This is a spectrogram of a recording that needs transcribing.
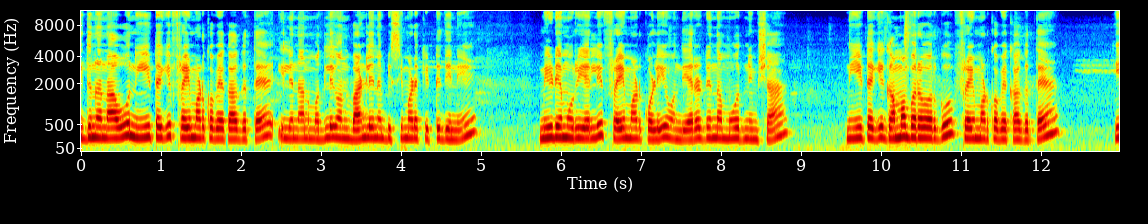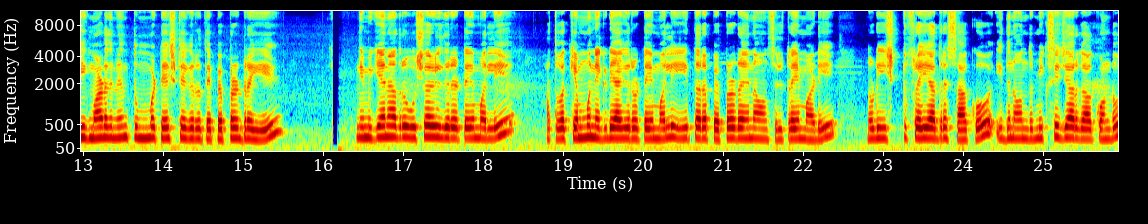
ಇದನ್ನು ನಾವು ನೀಟಾಗಿ ಫ್ರೈ ಮಾಡ್ಕೋಬೇಕಾಗುತ್ತೆ. ಇಲ್ಲಿ ನಾನು ಮೊದಲಿಗೆ ಒಂದು ಬಾಣಲಿನ ಬಿಸಿ ಮಾಡೋಕ್ಕೆ ಇಟ್ಟಿದ್ದೀನಿ. ಮೀಡಿಯಮ್ ಉರಿಯಲ್ಲಿ ಫ್ರೈ ಮಾಡ್ಕೊಳ್ಳಿ, ಒಂದು ಎರಡರಿಂದ ಮೂರು ನಿಮಿಷ. ನೀಟಾಗಿ ಘಮ ಬರೋವರೆಗೂ ಫ್ರೈ ಮಾಡ್ಕೋಬೇಕಾಗುತ್ತೆ. ಹೀಗೆ ಮಾಡೋದ್ರಿಂದ ತುಂಬ ಟೇಸ್ಟಿಯಾಗಿರುತ್ತೆ ಪೆಪ್ಪರ್ ಡ್ರೈ. ನಿಮಗೇನಾದರೂ ಹುಷಾರಿಲ್ದಿರೋ ಟೈಮಲ್ಲಿ ಅಥವಾ ಕೆಮ್ಮು ನೆಗಡಿ ಆಗಿರೋ ಟೈಮಲ್ಲಿ ಈ ಥರ ಪೆಪ್ಪರ್ ಡ್ರೈನ ಒಂದ್ಸಲ ಟ್ರೈ ಮಾಡಿ. ನೋಡಿ, ಇಷ್ಟು ಫ್ರೈ ಆದರೆ ಸಾಕು. ಇದನ್ನು ಒಂದು ಮಿಕ್ಸಿ ಜಾರ್ಗೆ ಹಾಕ್ಕೊಂಡು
